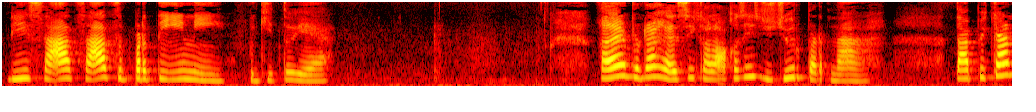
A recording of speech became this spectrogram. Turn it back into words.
Di saat-saat seperti ini begitu ya. Kalian pernah gak sih? Kalau aku sih jujur pernah. Tapi kan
